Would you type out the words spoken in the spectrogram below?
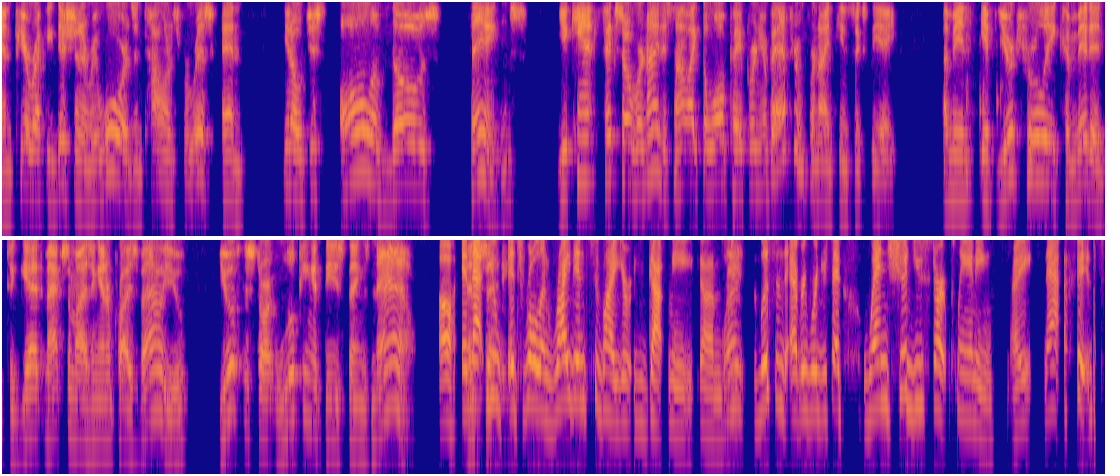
and peer recognition and rewards and tolerance for risk and you know just all of those things you can't fix overnight. It's not like the wallpaper in your bathroom for 1968 i mean if you're truly committed to get maximizing enterprise value you have to start looking at these things now. Oh, and, and that say, you it's rolling right into my you you got me um right. just listen to every word you said. When should you start planning? Right? Now it's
